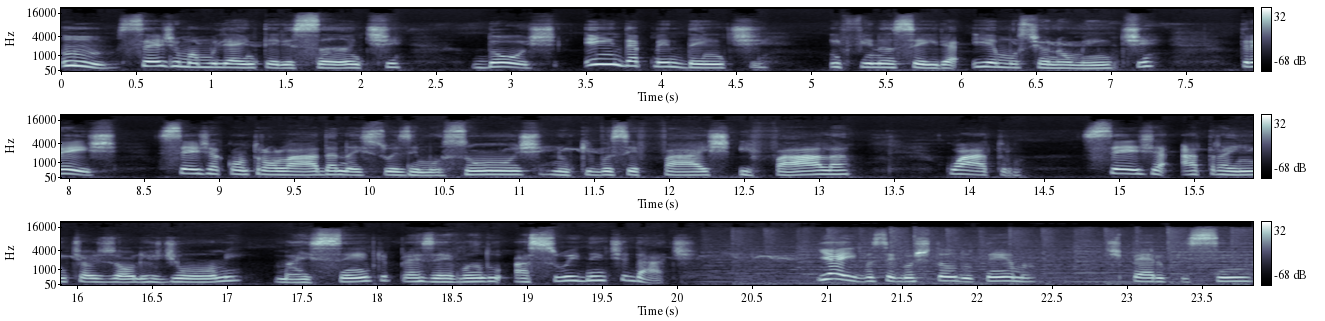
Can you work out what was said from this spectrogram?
1. Um, seja uma mulher interessante. 2. Independente financeira e emocionalmente. 3. Seja controlada nas suas emoções, no que você faz e fala. 4. Seja atraente aos olhos de um homem, mas sempre preservando a sua identidade. E aí, você gostou do tema? Espero que sim.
